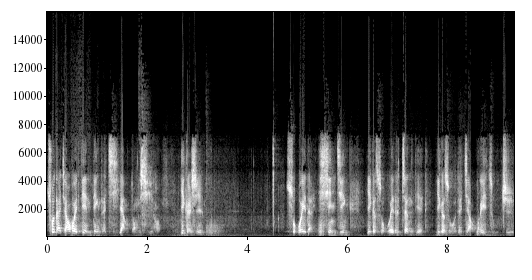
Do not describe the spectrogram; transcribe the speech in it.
初代教会奠定的几样东西哦，一个是所谓的信经，一个所谓的正典，一个所谓的教会组织，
